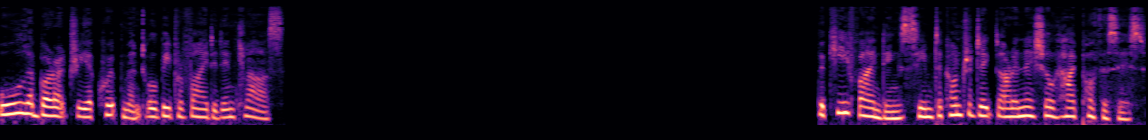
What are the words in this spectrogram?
All laboratory equipment will be provided in class. The key findings seem to contradict our initial hypothesis.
